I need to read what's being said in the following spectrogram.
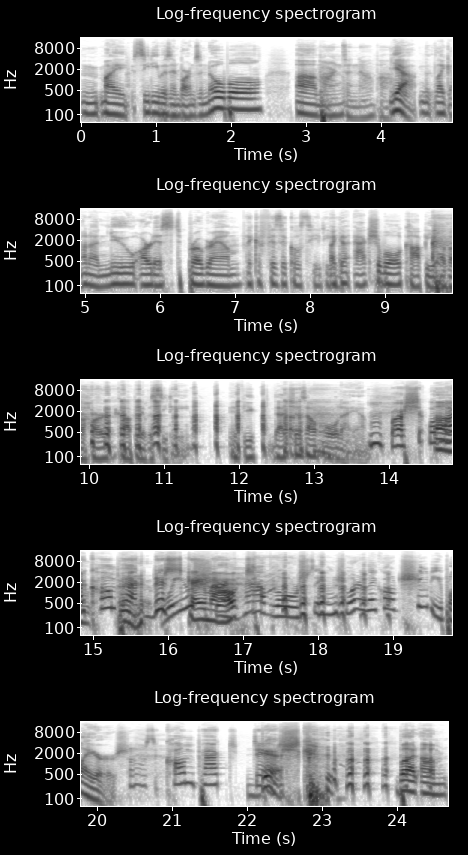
my CD was in Barnes and Noble. Um, Barnes and Noble. yeah, like on a new artist program Like a physical CD. like an actual copy of a hard copy of a CD. If you, that shows how old I am. Gosh, well, my Um, compact disc we came out. Have those things. What are they called? CD players. it was a compact disc. Disc. but um,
